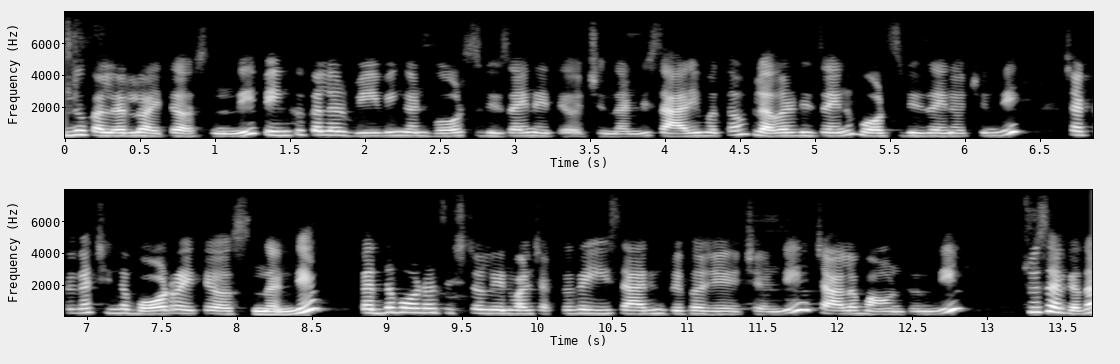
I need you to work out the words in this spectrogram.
బ్లూ కలర్లో అయితే వస్తుంది. Pink colour weaving and birds design అయితే వచ్చిందండి. శారీ మొత్తం ఫ్లవర్ డిజైన్ బర్డ్స్ డిజైన్ వచ్చింది. చక్కగా చిన్న బార్డర్ అయితే వస్తుందండి. పెద్ద బార్డర్స్ ఇష్టం లేని వాళ్ళు చక్కగా ఈ శారీని ప్రిఫర్ చేయొచ్చండి. చాలా బాగుంటుంది. చూసారు కదా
